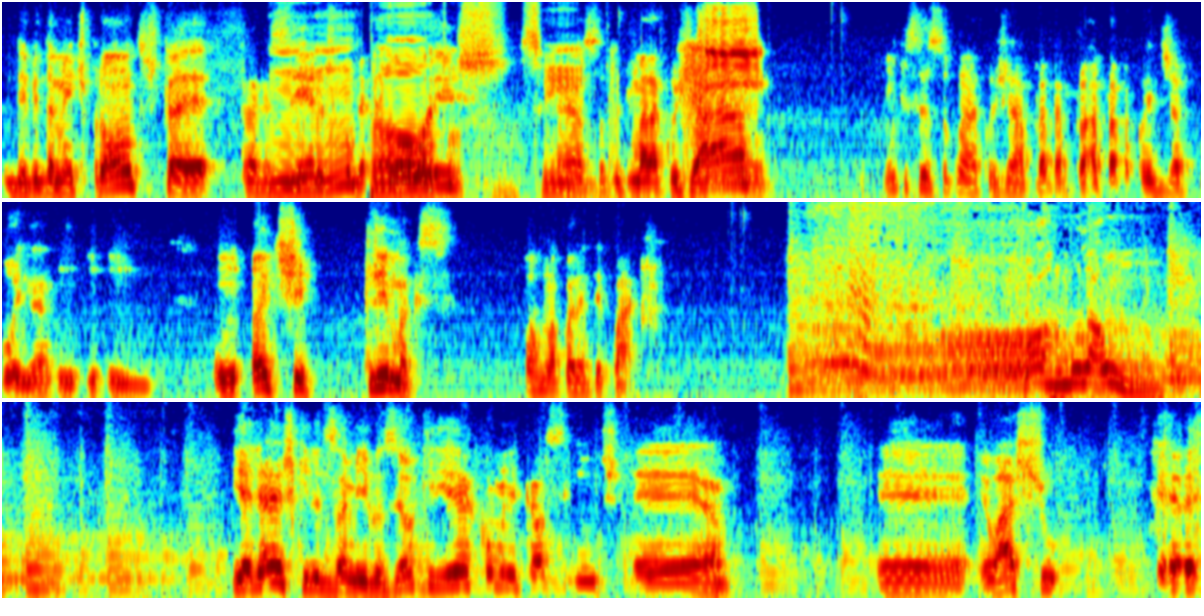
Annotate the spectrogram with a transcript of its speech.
devidamente prontos, travesseiros, uhum, cobertores, prontos. Sim. É, suco de maracujá. Sim. Nem precisa de suco de maracujá, a própria, a própria corrida já foi, né? Um, um, um anti-clímax. Fórmula 44. Fórmula 1 e aliás, queridos amigos, eu queria comunicar o seguinte: é, é, eu acho. É, é,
